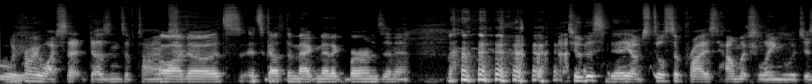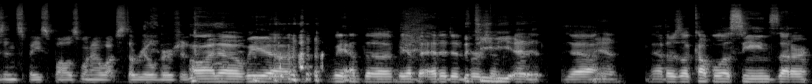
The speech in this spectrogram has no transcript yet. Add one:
We probably watched that dozens of times. Oh, I know. It's it's got the magnetic burns in it. to this day, I'm still surprised how much language is in Spaceballs when I watch the real version. oh, I know. We uh we had the we had the edited the version. TV edit. Yeah. Man. Yeah, there's a couple of scenes that are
